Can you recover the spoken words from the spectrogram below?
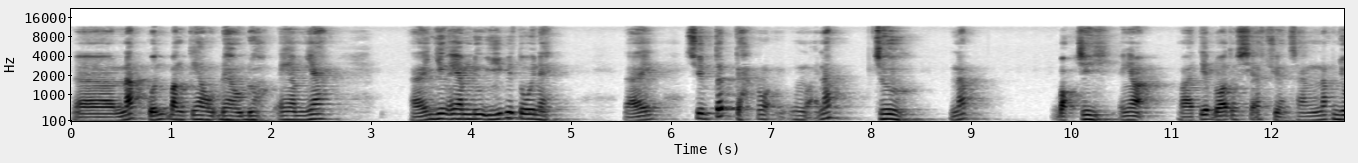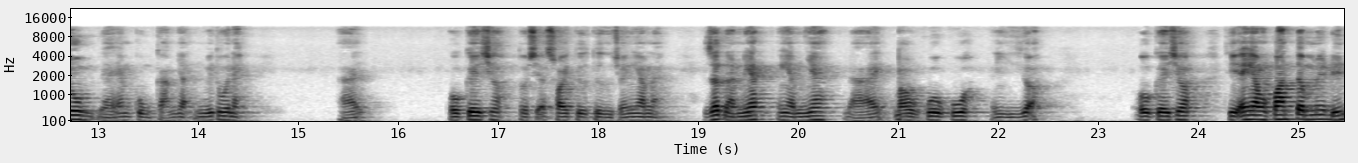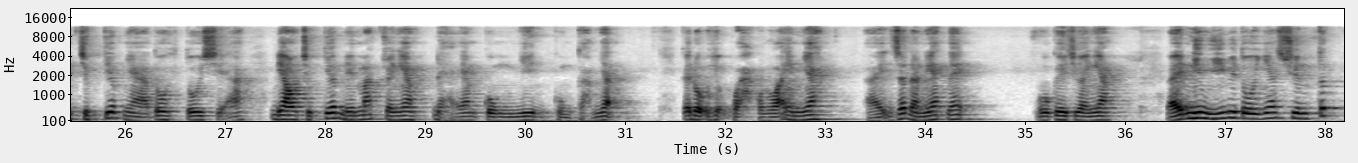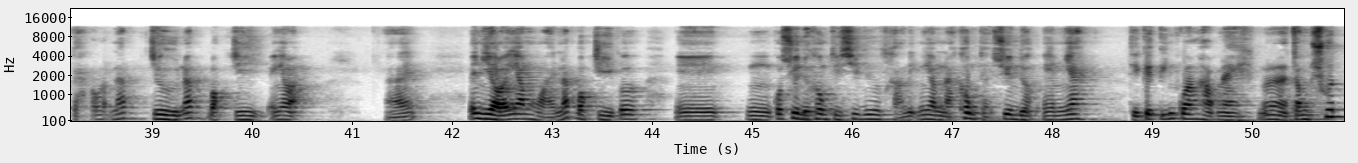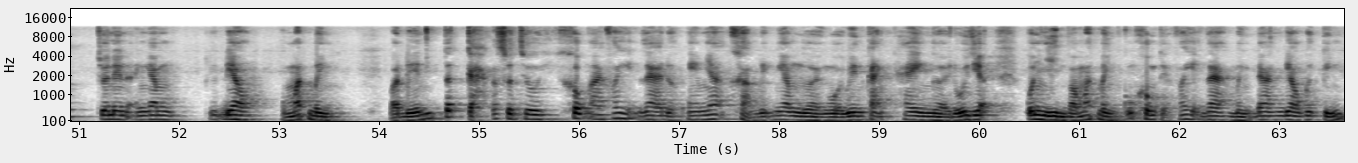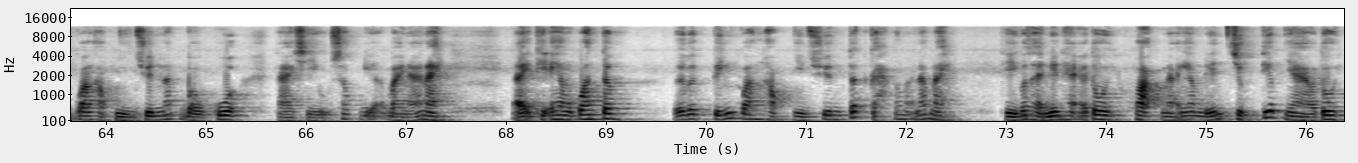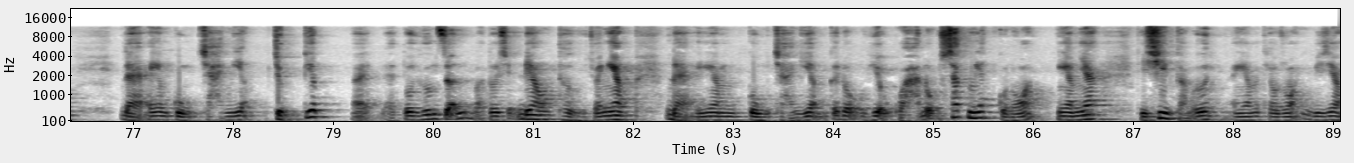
Ờ, à, nắp cuốn băng keo đều được anh em nhé. Đấy nhưng em lưu ý với tôi này. Đấy xuyên tất cả các loại, loại nắp trừ nắp bọc trì anh em ạ. Và tiếp đó tôi sẽ chuyển sang nắp nhôm để em cùng cảm nhận với tôi này. Đấy ok chưa? Tôi sẽ xoay từ từ cho anh em này. Rất là nét anh em nhé. Đấy bầu cua cua anh giữa ok chưa? Thì anh em quan tâm đến trực tiếp nhà tôi tôi sẽ đeo trực tiếp lên mắt cho anh em để em cùng nhìn, cùng cảm nhận cái độ hiệu quả của nó em nhé. Đấy, rất là nét đấy. Ok chưa anh em? Đấy, lưu ý với tôi nhé, xuyên tất cả các loại nắp, trừ nắp bọc trì anh em ạ. Đấy. Đấy nhiều anh em hỏi nắp bọc trì có ừ, ừ, có xuyên được không thì xin khẳng định anh em là không thể xuyên được em nhé. Thì cái kính quang học này nó là trong suốt cho nên anh em đeo vào mắt mình và đến tất cả các sân chơi, không ai phát hiện ra được em nhé khẳng định em người ngồi bên cạnh hay người đối diện, có nhìn vào mắt mình cũng không thể phát hiện ra. Mình đang đeo cái kính quang học nhìn xuyên nắp bầu cua, tài xỉu, sóc đĩa, bài ná này. Đấy, thì em quan tâm đối với kính quang học nhìn xuyên tất cả các loại nắp này, thì có thể liên hệ với tôi hoặc là anh em đến trực tiếp nhà của tôi để anh em cùng trải nghiệm trực tiếp Đấy, để tôi hướng dẫn và tôi sẽ đeo thử cho anh em để anh em cùng trải nghiệm cái độ hiệu quả độ sắc nét của nó anh em nhé. Thì xin cảm ơn anh em đã theo dõi video.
